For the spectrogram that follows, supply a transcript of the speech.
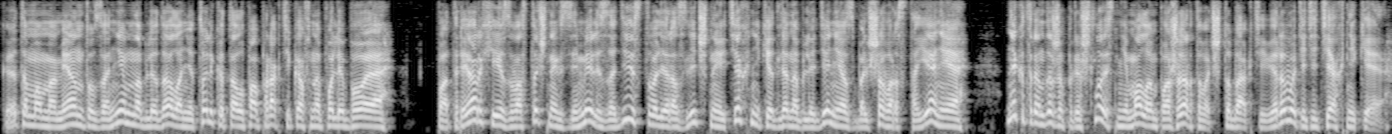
К этому моменту за ним наблюдала не только толпа практиков на поле боя. Патриархи из восточных земель задействовали различные техники для наблюдения с большого расстояния, Некоторым даже пришлось немалым пожертвовать, чтобы активировать эти техники.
